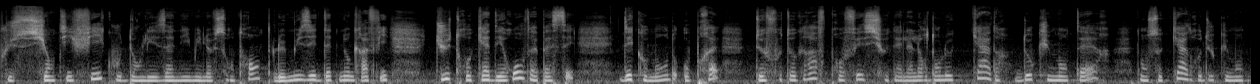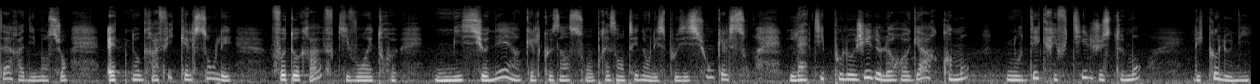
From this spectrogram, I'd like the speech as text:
plus scientifique où dans les années 1930, le musée d'ethnographie du Trocadéro va passer des commandes auprès de photographes professionnels. Alors dans le cadre documentaire, dans ce cadre documentaire à dimension ethnographique, quels sont les photographes qui vont être missionnés hein, Quelques-uns sont présentés dans l'exposition. Quelle sont la typologie de leur regard? Comment nous décrivent-ils justement les colonies?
